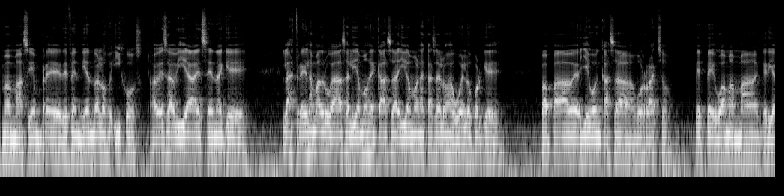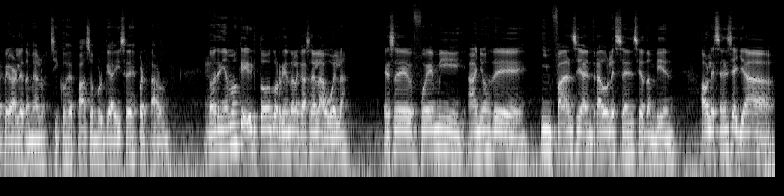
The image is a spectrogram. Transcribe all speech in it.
Mamá siempre defendiendo a los hijos. A veces había escena que las 3 de la madrugada salíamos de casa, íbamos a la casa de los abuelos porque papá llegó en casa borracho. Pegó a mamá, quería pegarle también a los chicos de paso porque ahí se despertaron. Entonces teníamos que ir todo corriendo a la casa de la abuela. Ese fue mis años de infancia, entre adolescencia también. Adolescencia ya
